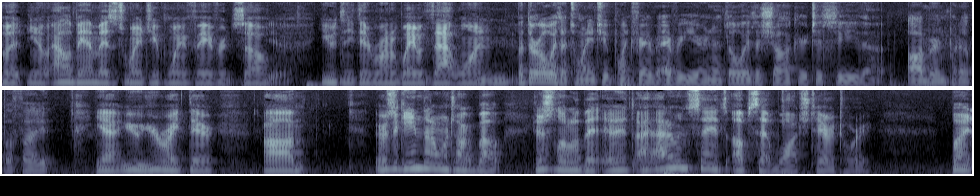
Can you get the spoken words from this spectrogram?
But you know, Alabama is a 22 point favorite, so Yeah. you would think they'd run away with that one. But they're always a 22 point favorite every year, and it's always a shocker to see that Auburn put up a fight. Yeah, you you're right there. Um, there's a game that I want to talk about just a little bit, and it, I, I don't say it's upset watch territory, but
